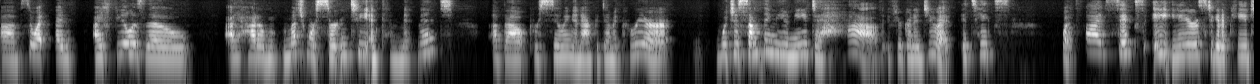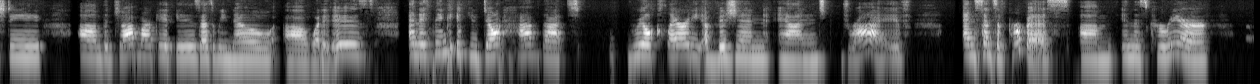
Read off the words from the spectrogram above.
Um, so I, I, I feel as though I had a much more certainty and commitment about pursuing an academic career, which is something you need to have if you're going to do it. It takes what five, six, eight years to get a PhD. Um, the job market is, as we know, uh, what it is. And I think if you don't have that real clarity of vision and drive and sense of purpose um, in this career,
